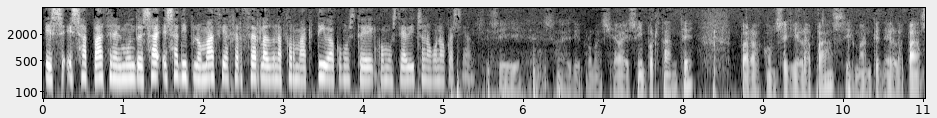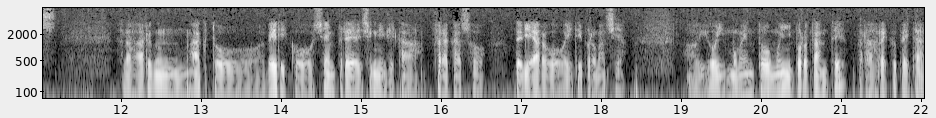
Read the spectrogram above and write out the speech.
esa paz en el mundo, esa, esa diplomacia, ejercerla de una forma activa, como usted, como usted ha dicho en alguna ocasión? Sí, sí esa diplomacia es importante para conseguir la paz y mantener la paz. algún acto bélico siempre significa fracaso de diálogo y diplomacia hoy, un momento muy importante para recuperar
